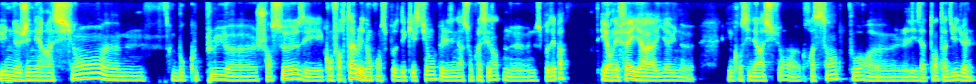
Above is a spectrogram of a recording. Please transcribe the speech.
une génération euh, beaucoup plus euh, chanceuse et confortable, et donc on se pose des questions que les générations précédentes ne, ne se posaient pas. Et en effet, il y a, il y a une, une considération croissante pour euh, les attentes individuelles,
